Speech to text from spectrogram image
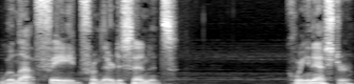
will not fade from their descendants. Queen Esther,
